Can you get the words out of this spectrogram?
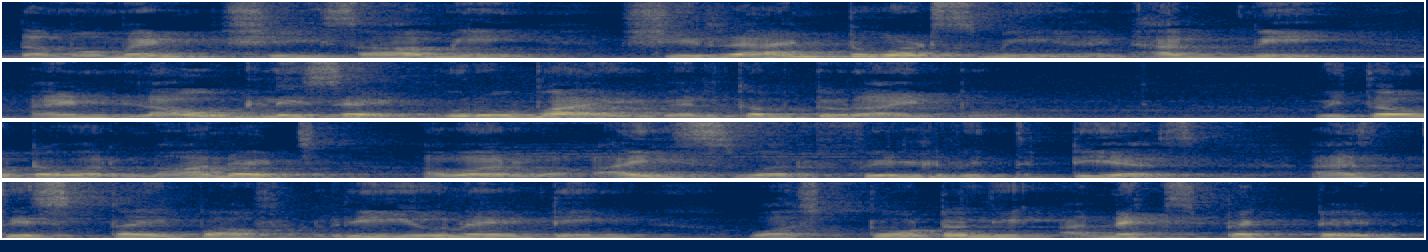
The moment she saw me, she ran towards me and hugged me and loudly said, Guru Bhai, welcome to Raipur. Without our knowledge, our eyes were filled with tears as this type of reuniting was totally unexpected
